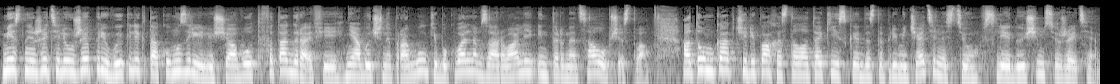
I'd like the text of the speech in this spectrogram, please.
Местные жители уже привыкли к такому зрелищу, а вот фотографии необычной прогулки буквально взорвали интернет-сообщество. О том, как черепаха стала токийской достопримечательностью, в следующем сюжете.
